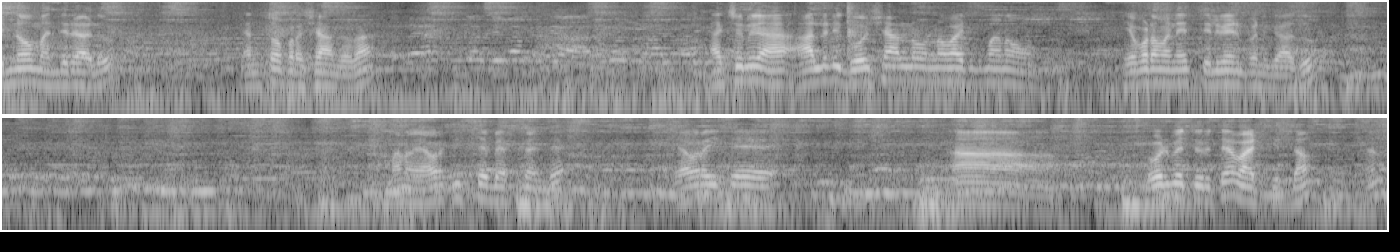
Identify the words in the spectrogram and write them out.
ఎన్నో మందిరాలు ఎంతో ప్రశాంతత. యాక్చువల్గా ఆల్రెడీ గోశాలలో ఉన్న వాటికి మనం ఇవ్వడం అనేది తెలివైన పని కాదు. మనం ఎవరికి ఇస్తే బెస్ట్ అంటే ఎవరైతే రోడ్డు మీద తిరిగితే వాటికి ఇద్దాం. అది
